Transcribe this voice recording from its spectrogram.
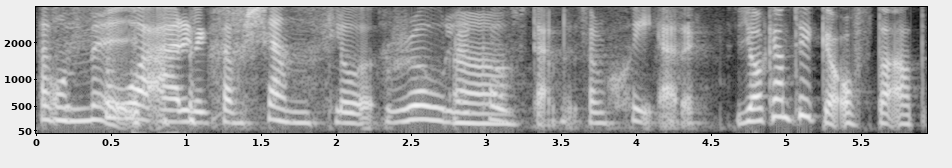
Alltså nej. så är det liksom känslo-rollercoastern som sker. Jag kan tycka ofta att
